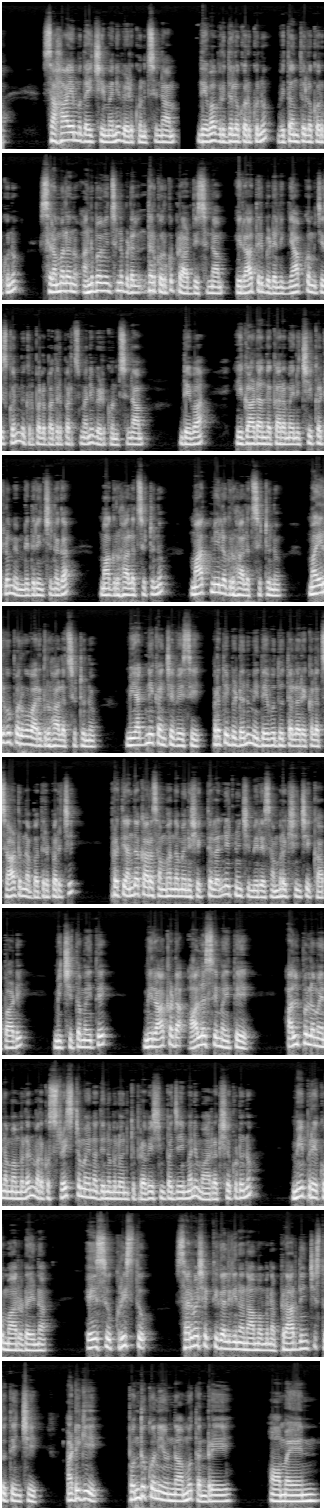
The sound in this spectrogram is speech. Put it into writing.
సహాయము దయచేయమని వేడుకొనిచున్నాం. దేవ వృద్ధుల కొరకును వితంతుల కొరకును శ్రమలను అనుభవించిన బిడ్డలందరి కొరకు ప్రార్థిస్తున్నాం. ఈ రాత్రి బిడ్డల్ని జ్ఞాపకం చేసుకొని మీ కృపలు భద్రపరచమని వేడుకొనిచున్నాం. దేవా ఈ గాఢ అంధకారమైన చీకట్లో మేము నిద్రించినగా మా గృహాల చుట్టూను మాత్మీయుల గృహాల చుట్టూను మా ఇరుగు పొరుగు వారి గృహాల చుట్టూను మీ అగ్ని కంచె వేసి ప్రతి బిడ్డను మీ దేవదూతల రెక్కల చాటున భద్రపరిచి ప్రతి అంధకార సంబంధమైన శక్తులన్నిటి నుంచి మీరే సంరక్షించి కాపాడి మీ చిత్తమైతే మీరాకడ ఆలస్యమైతే అల్పులమైన మమ్మలను మరొక శ్రేష్టమైన దినములోనికి ప్రవేశింపజేయమని మా రక్షకుడును మీ ప్రియకుమారుడైన యేసు క్రీస్తు సర్వశక్తి కలిగిన నామమున ప్రార్థించి స్తుతించి అడిగి పొందుకొని ఉన్నాము తండ్రి. ఆమెన్.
